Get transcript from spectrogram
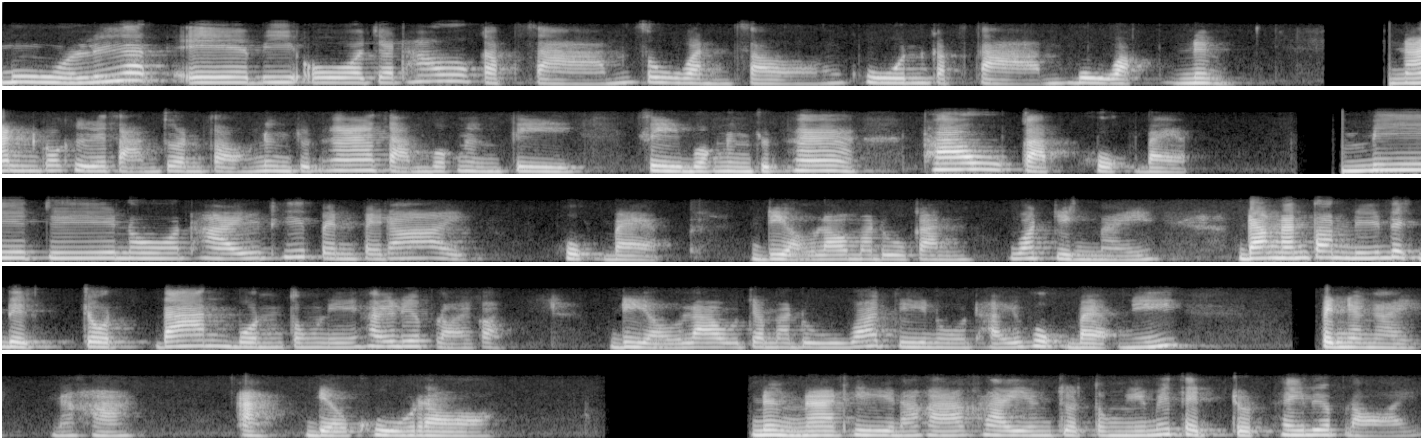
หมู่เลือด ABO จะเท่ากับสามส่วนสองคูณกับสามบวกหนึ่งนั่นก็คือสามส่วนสองหนึ่งจุดห้าสามบวกหนึ่งสี่สี่บวกหนึ่งจุดห้าเท่ากับหกแบบ มีจีโนไทป์ที่เป็นไปได้หกแบบ เดี๋ยวเรามาดูกันว่าจริงไหม ดังนั้นตอนนี้เด็กๆ จดด้านบนตรงนี้ให้เรียบร้อยก่อน เดี๋ยวเราจะมาดูว่าจีโนไทป์หกแบบนี้เป็นยังไงนะคะอะเดี๋ยวครูรอหนึ่งนาทีนะคะ ใครยังจดตรงนี้ไม่เสร็จจดให้เรียบร้อย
